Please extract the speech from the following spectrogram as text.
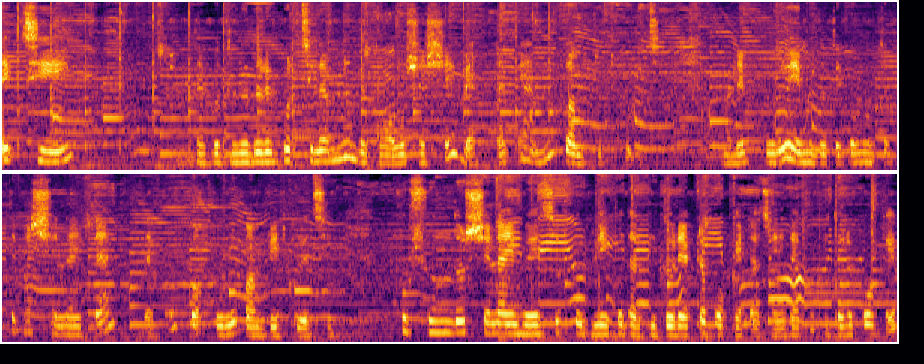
দেখছি, তারপর দূরে দূরে করছিলাম না, দেখো অবশেষে ব্যাগটাকে আমি কমপ্লিট করেছি। মানে পুরো এমতো থেকে মতো আমার সেলাইটা দেখো পুরো কমপ্লিট করেছি। খুব সুন্দর সেলাই হয়েছে, খুব নিখুঁত আর ভিতরে একটা পকেট আছে। দেখো, ভিতরে পকেট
